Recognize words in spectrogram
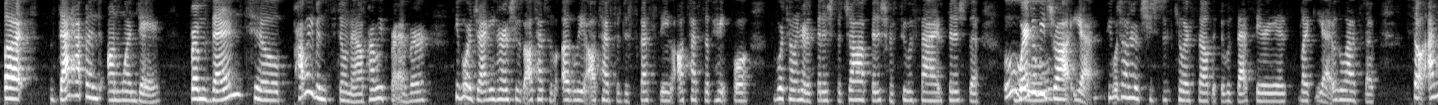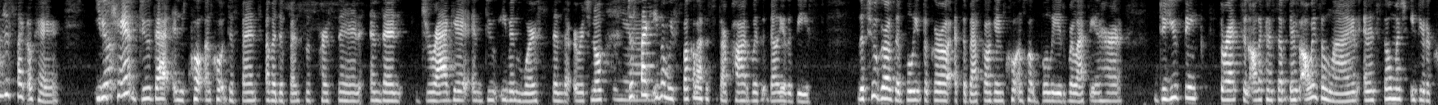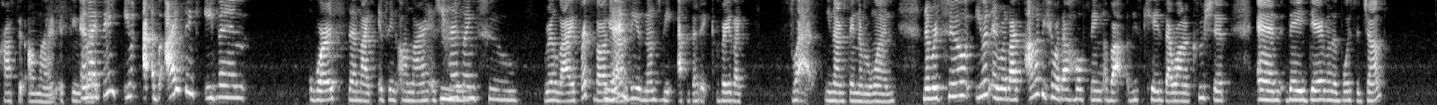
But that happened on one day. From then till probably even still now, probably forever, People were dragging her. She was all types of ugly, all types of disgusting, all types of hateful. People were telling her to finish the job, finish her suicide, finish the. Where do we draw? Yeah, people telling her she should just kill herself if it was that serious. Like, yeah, it was a lot of stuff. So I'm just like, okay, You you, know- can't do that in quote unquote defense of a defenseless person and then drag it and do even worse than the original. Just like even we spoke about this with our pod with Belly of the Beast. The two girls that bullied the girl at the basketball game, quote unquote bullied, were laughing at her. Do you think threats and all that kind of stuff, there's always a line and it's so much easier to cross it online, it seems and I think even I, I think even worse than like it being online is Mhm. translating to real life. First of all, Yeah. Gen Z is known to be apathetic, very like flat. You know what I'm saying? Number one. Number two, even in real life, I don't know if you hear about that whole thing about these kids that were on a cruise ship and they dared one of the boys to jump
